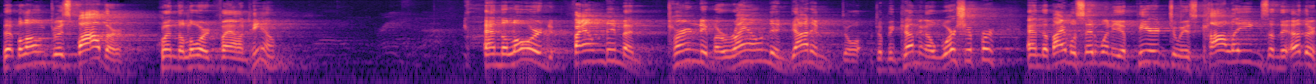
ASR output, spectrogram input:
that belonged to his father when the Lord found him. And the Lord found him and turned him around and got him to, to, becoming a worshiper. And the Bible said when he appeared to his colleagues and the other,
